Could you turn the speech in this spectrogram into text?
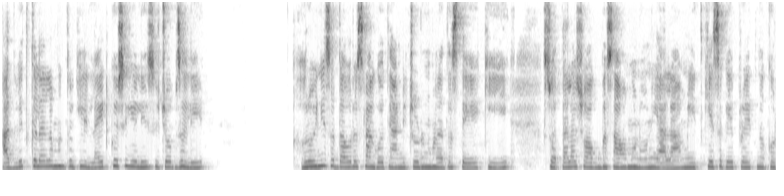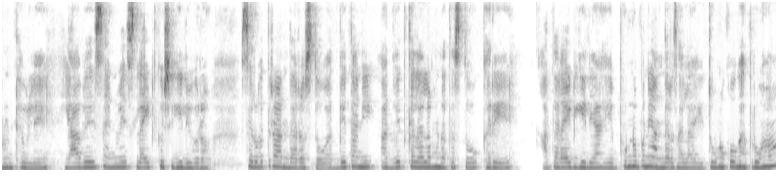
अद्वैत कलाला म्हणतो की लाइट कशी गेली? स्विच ऑफ झाली. रोहिणी स्वतःवरच रागवते आणि चिडून म्हणत असते की स्वतःला शॉक बसावा म्हणून याला मी इतके सगळे प्रयत्न करून ठेवले. यावेळेस ऐनवेळेस लाइट कशी गेली बरं? सर्वत्र अंधार असतो. अद्वैत आणि अद्वैत कलाला म्हणत असतो खरे आता लाइट गेली आहे. पूर्णपणे अंधार झाला आहे. तू नको घाबरू हां?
